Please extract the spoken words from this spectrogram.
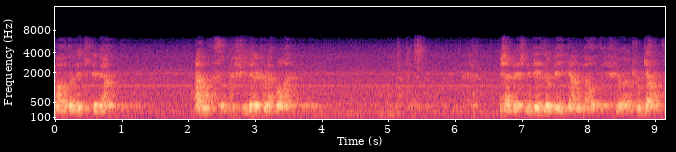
m'a ordonné quitter Berlin. À moi, son plus fidèle collaborateur. Jamais je n'ai désobéi à un ordre du Führer, je vous le garantis.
